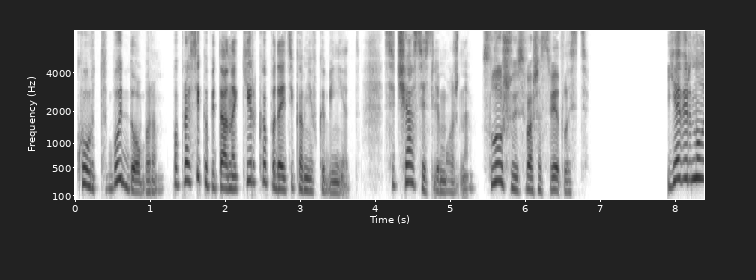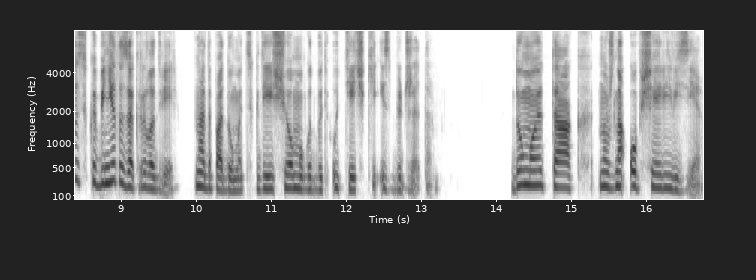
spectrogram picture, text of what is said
Курт, будь добр, попроси капитана Кирка подойти ко мне в кабинет. Сейчас, если можно. Слушаюсь, ваша светлость. Я вернулась в кабинет и закрыла дверь. Надо подумать, где еще могут быть утечки из бюджета. Думаю, так, нужна общая ревизия.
